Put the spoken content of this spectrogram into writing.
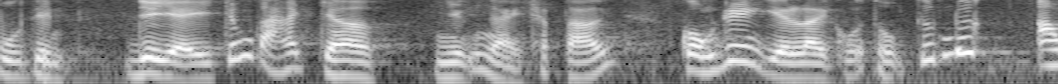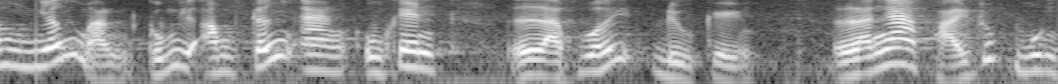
Putin. Vì vậy chúng ta hãy chờ những ngày sắp tới. Còn riêng về lời của thủ tướng Đức ông nhấn mạnh cũng như ông trấn an Ukraine là với điều kiện là Nga phải rút quân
